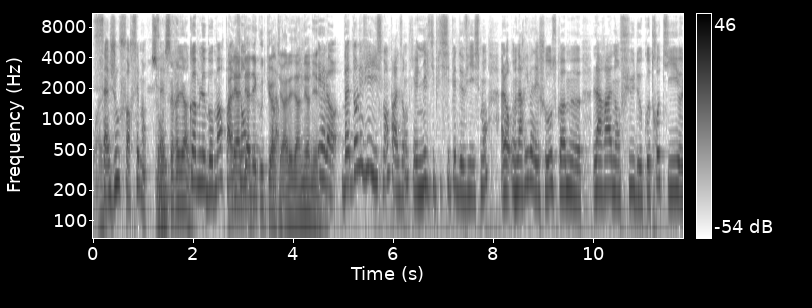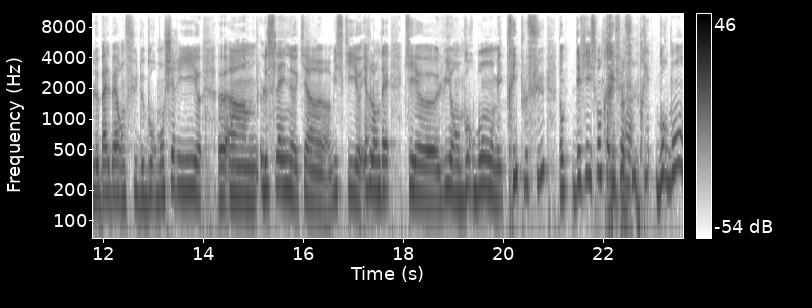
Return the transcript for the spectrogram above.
ça joue forcément. Sur Ça- les céréales. Comme le Beaumort, par Allez, un exemple. dernier coup de cœur, Voilà. tiens, allez, dernier, dernier. Et alors, bah, dans les vieillissements, par exemple, il y a une multiplicité de vieillissements. Alors, on arrive à des choses comme euh, l'Aran en fût de côte-rôtie, euh, le Balbert en fût de Bourbon-Chéri, un- le Slane, qui est un whisky euh, irlandais, qui est euh, lui en Bourbon, mais triple fût. Donc, des vieillissements très différents. Bourbon,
